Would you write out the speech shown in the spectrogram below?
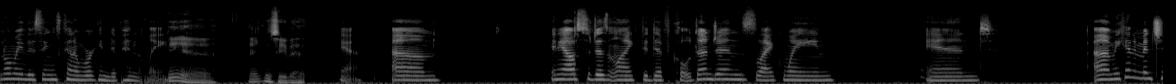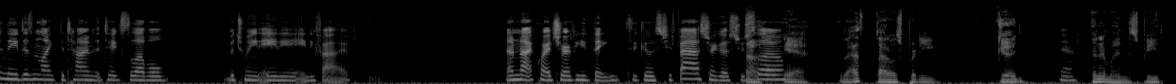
normally those things kind of work independently. Yeah, I can see that. Yeah. Um, and he also doesn't like the difficult dungeons like Wayne, and um, he kind of mentioned that he doesn't like the time that takes to level between 80 and 85. I'm not quite sure if he thinks it goes too fast or it goes too Oh, slow. yeah, I thought it was pretty good. Yeah. I didn't mind the speed.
